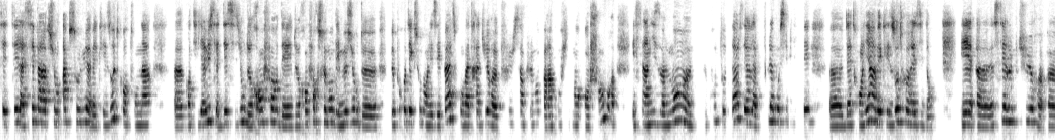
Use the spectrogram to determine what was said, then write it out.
c'était la séparation absolue avec les autres quand on a quand il y a eu cette décision de, renforcement des mesures de, protection dans les EHPAD, qu'on va traduire plus simplement par un confinement en chambre, et c'est un isolement du coup total, c'est-à-dire plus la possibilité euh, d'être en lien avec les autres résidents. Et euh, ces ruptures euh,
